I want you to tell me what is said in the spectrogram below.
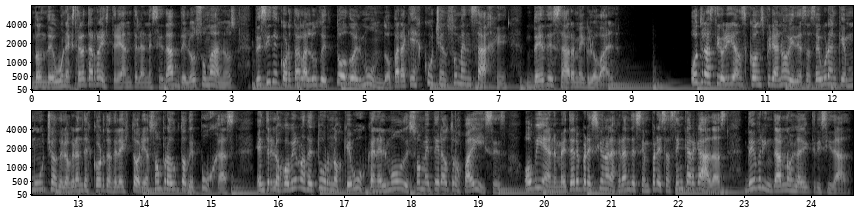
donde un extraterrestre ante la necedad de los humanos decide cortar la luz de todo el mundo para que escuchen su mensaje de desarme global. Otras teorías conspiranoides aseguran que muchos de los grandes cortes de la historia son producto de pujas entre los gobiernos de turnos que buscan el modo de someter a otros países o bien meter presión a las grandes empresas encargadas de brindarnos la electricidad.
